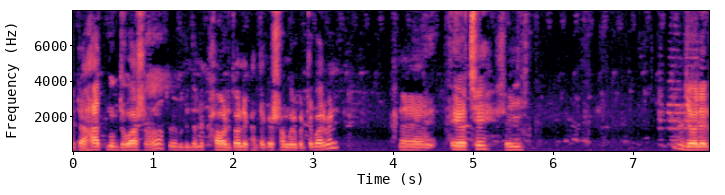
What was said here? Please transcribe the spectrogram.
এটা হাত, মুখ, ধোয়া সহ বিভিন্ন ধরনের খাওয়ার জল এখান থেকে সংগ্রহ করতে পারবেন। এই হচ্ছে সেই জলের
